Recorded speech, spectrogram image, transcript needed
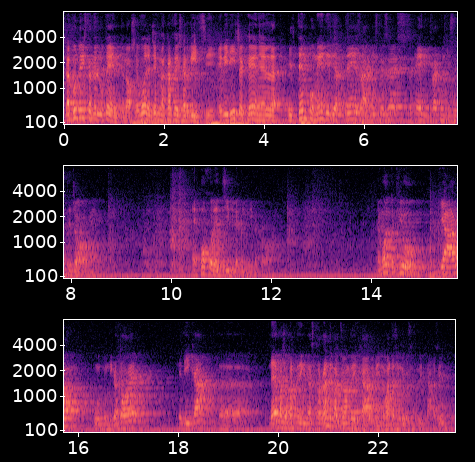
dal punto di vista dell'utente, no? se voi leggete una carta di servizi e vi dice che nel, il tempo medio di attesa in è di 3.7 giorni, è poco leggibile quell'indicatore. È molto più chiaro, appunto, un indicatore che dica, eh, nella maggior parte nella stragrande maggioranza dei casi, il 95% dei casi,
